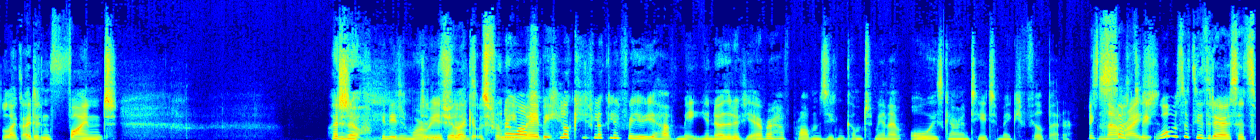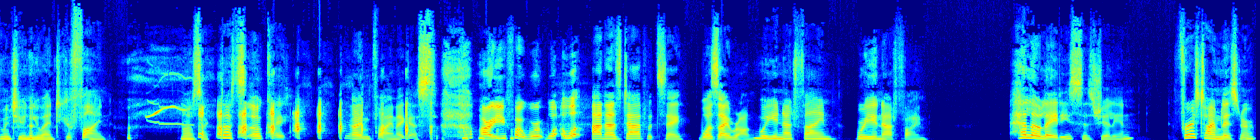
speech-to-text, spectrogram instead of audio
like I didn't find. I don't know. You needed more Didn't reassurance. feel like it was for You me, maybe. Look, luckily for you, you have me. You know that if you ever have problems, you can come to me, and I'm always guaranteed to make you feel better. Isn't that right? What was it the other day? I said something to you and you went, "You're fine." And I was like, "That's okay. I'm fine, I guess." Are you fine? Were- Well, well, and as Dad would say, was I wrong? Were you not fine? Were you not fine? Hello, ladies, says Gillian. First time listener,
